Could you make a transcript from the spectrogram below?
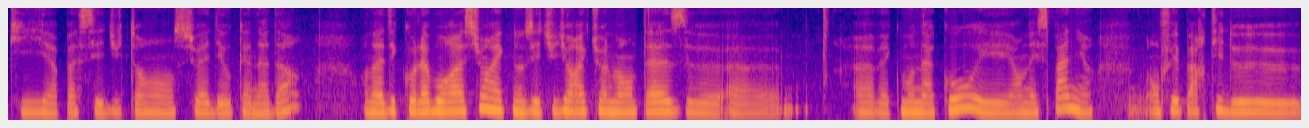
qui a passé du temps en Suède et au Canada. On a des collaborations avec nos étudiants actuellement en thèse avec Monaco et en Espagne. On fait partie de,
